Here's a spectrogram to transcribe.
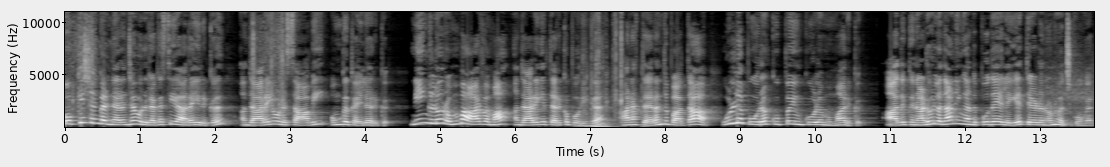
பொக்கிஷங்கள் நிறைஞ்ச ஒரு ரகசிய அறை இருக்கு. அந்த அறையோட சாவி உங்க கையில இருக்கு. நீங்களும் ரொம்ப ஆர்வமா அந்த அறையை திறக்க போறீங்க. ஆனா திறந்து பார்த்தா உள்ள பூரா குப்பையும் கூலமுமா இருக்கு. அதுக்கு நடுவுல தான் நீங்க அந்த புதையலையே தேடணும்னு வச்சுக்கோங்க.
